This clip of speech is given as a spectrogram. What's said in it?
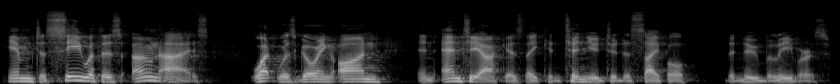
him to see with his own eyes what was going on in Antioch as they continued to disciple the new believers.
